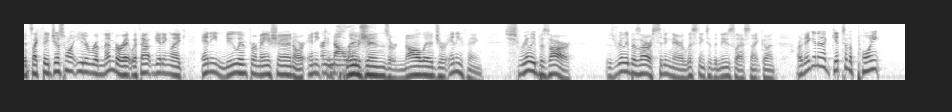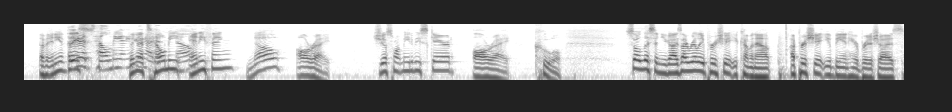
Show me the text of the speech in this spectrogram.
It's like they just want you to remember it without getting like any new information or any Or knowledge. conclusions or knowledge or anything. It's just really bizarre. It was really bizarre sitting there listening to the news last night going, are they going to get to the point of any of Are they this? gonna tell me anything? They're going to tell me know? anything? No? All right. Just want me to be scared? All right. Cool. So listen, you guys, I really appreciate you coming out. I appreciate you being here, British Eyes.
